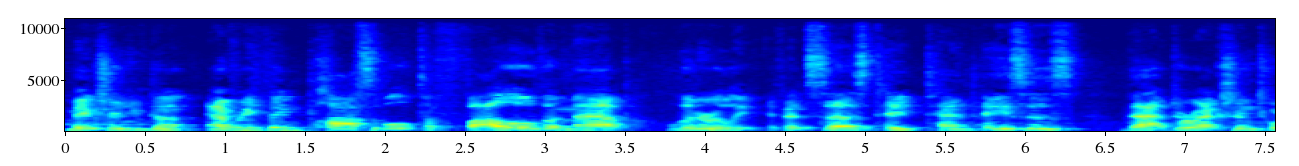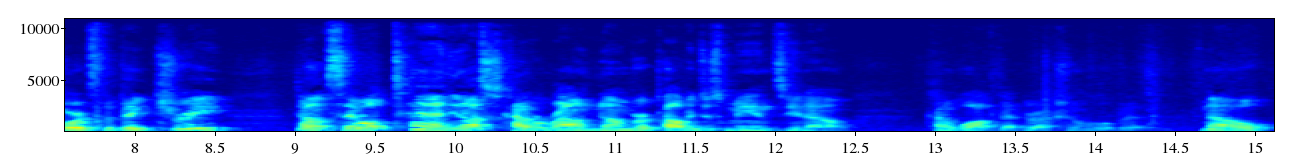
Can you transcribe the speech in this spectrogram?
Make sure you've done everything possible to follow the map literally. If it says take 10 paces that direction towards the big tree, don't say, well, 10, you know, it's kind of a round number. It probably just means, you know, kind of walk that direction a little bit. No,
